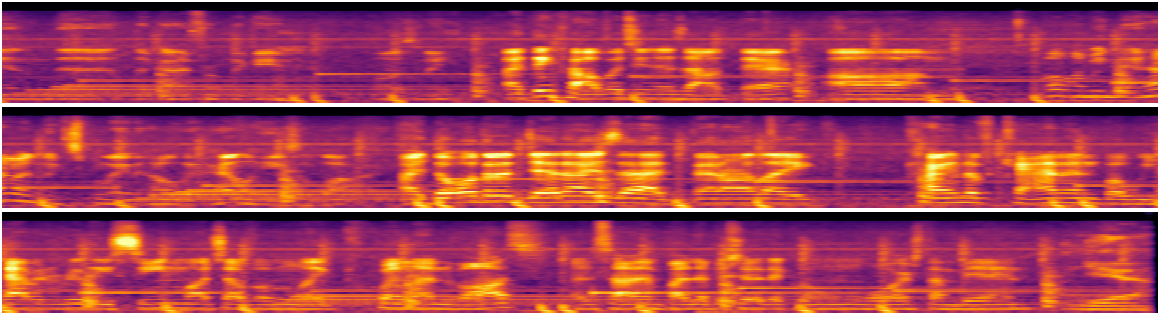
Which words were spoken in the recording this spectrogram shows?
and uh, the guy from the game. What was his name? I think Palpatine is out there. Um, Well, I mean, they haven't explained how the hell he's alive. I the other Jedi's that that are like kind of canon, but we haven't really seen much of them, like Quinlan Vos. Él sale en par de episodios de Clone Wars también. Yeah.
